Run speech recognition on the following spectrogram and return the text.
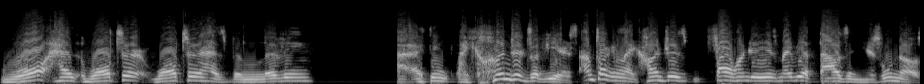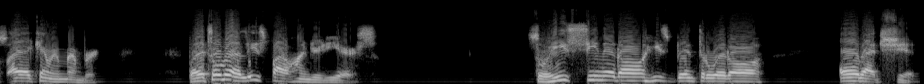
Walt has Walter Walter has been living I think like hundreds of years. I'm talking like hundreds, 500 years, maybe a thousand years. Who knows? I, I can't remember. But it's over at least 500 years. So he's seen it all. He's been through it all. All that shit.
